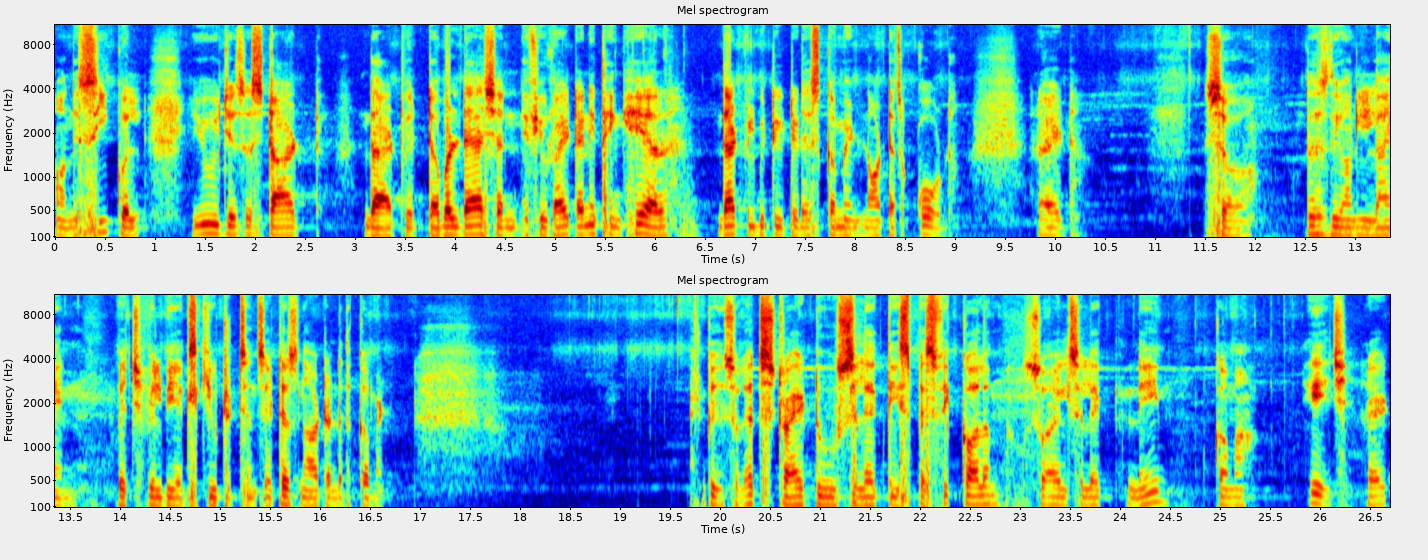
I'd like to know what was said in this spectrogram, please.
on the SQL you just start that with double dash. And if you write anything here that will be treated as comment not as a code right? So this is the only line which will be executed since it is not under the comment. Okay so let's try to select the specific column. So I'll select name comma age right?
